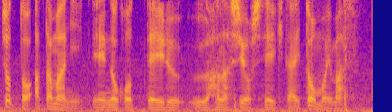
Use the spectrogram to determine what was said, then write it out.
ちょっと頭に残っている話をしていきたいと思います。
